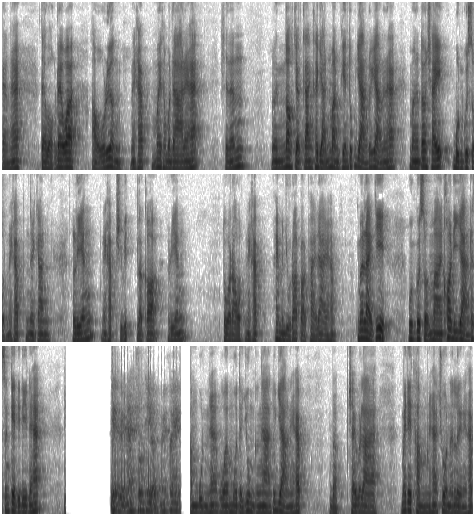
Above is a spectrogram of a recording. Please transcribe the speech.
กันนะแต่บอกได้ว่าเอาเรื่องนะครับไม่ธรรมดานะฮะฉะนั้นมันนอกจากการขยันหมั่นเพียรทุกอย่างทุกอย่างแล้วนะฮะมันต้องใช้บุญกุศลนะครับในการเลี้ยงนะครับชีวิตแล้วก็เลี้ยงตัวเรานะครับให้มันอยู่รอดปลอดภัยได้นะครับ เมื่อไหร่ที่บุญกุศลมาข้อดีอย่างถ้าสังเกตดีๆนะฮะ ที่แบบไม่ค่อยทำบุญนะฮะเพราะว่ามัวแต่ยุ่งกับงานทุกอย่างนะครับ แบบใช้เวลาไม่ได้ทำนะฮะช่วงนั้นเลยนะครับ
